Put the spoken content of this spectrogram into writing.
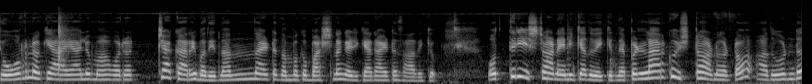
ചോറിനൊക്കെ ആയാലും ആ ഒരൊറ്റ കറി മതി. നന്നായിട്ട് നമുക്ക് ഭക്ഷണം കഴിക്കാനായിട്ട് സാധിക്കും. ഒത്തിരി ഇഷ്ടമാണ് എനിക്കത് വെക്കുന്നത്. പിള്ളേർക്കും ഇഷ്ടമാണ് കേട്ടോ. അതുകൊണ്ട്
